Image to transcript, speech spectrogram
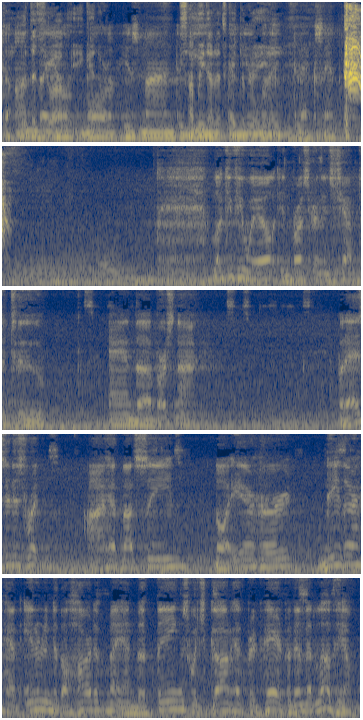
to unveil more of his mind to you than you're willing to accept? Look, if you will, in 1 Corinthians chapter 2 and uh, verse 9. But as it is written, I have not seen, nor ear heard, neither have entered into the heart of man the things which God hath prepared for them that love him.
